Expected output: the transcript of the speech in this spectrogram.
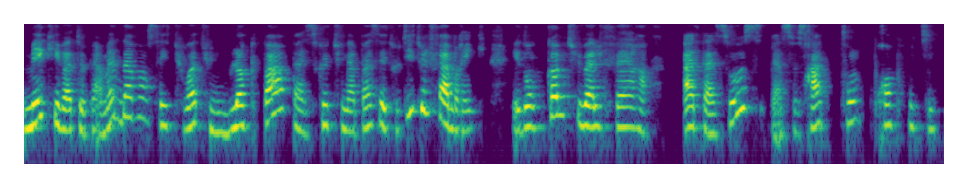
mais qui va te permettre d'avancer. Tu vois, tu ne bloques pas parce que tu n'as pas cet outil, tu le fabriques. Et donc, comme tu vas le faire à ta sauce, ben, ce sera ton propre outil.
